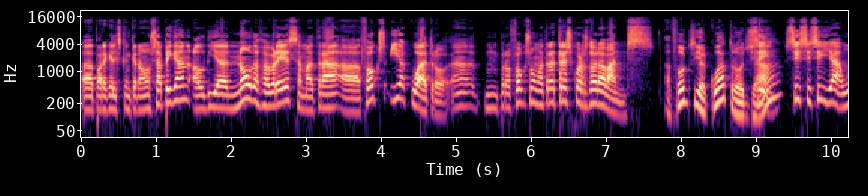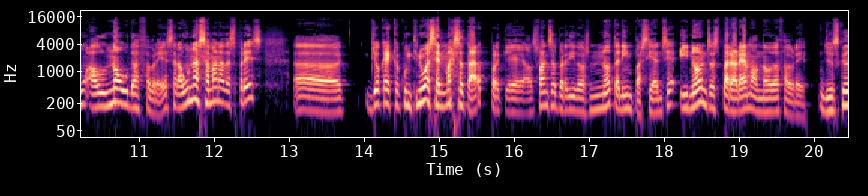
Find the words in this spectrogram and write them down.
Uh, per aquells que encara no ho sàpiguen, el dia 9 de febrer s'emetrà a Fox i a 4. Uh, però Fox ho emetrà 3 quarts d'hora abans. A Fox i a 4, ja? Sí, sí, sí, sí, ja, un- el 9 de febrer. Serà una setmana després. Eh, jo crec que continua sent massa tard, perquè els fans de Perdidos no tenim paciència i no ens esperarem el 9 de febrer. Jo és que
